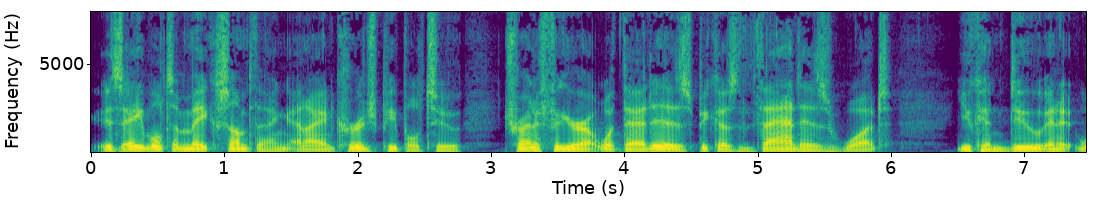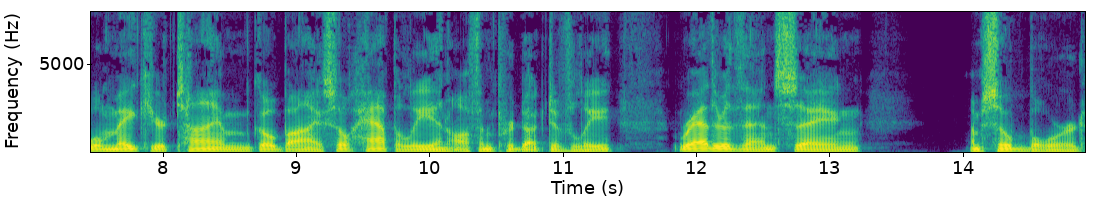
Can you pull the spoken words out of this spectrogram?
is able to make something, and I encourage people to try to figure out what that is because that is what you can do and it will make your time go by so happily and often productively rather than saying, I'm so bored.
